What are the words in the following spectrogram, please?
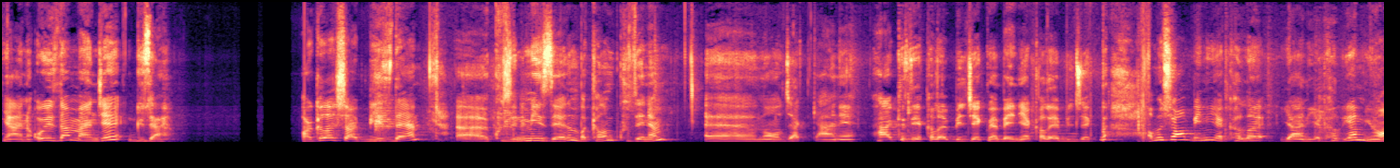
Yani o yüzden bence güzel. Arkadaşlar biz de e, kuzenimi izleyelim. Bakalım kuzenim e, ne olacak? Yani herkesi yakalayabilecek mi? Beni yakalayabilecek mi? Ama şu an beni yakala yani yakalayamıyor.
